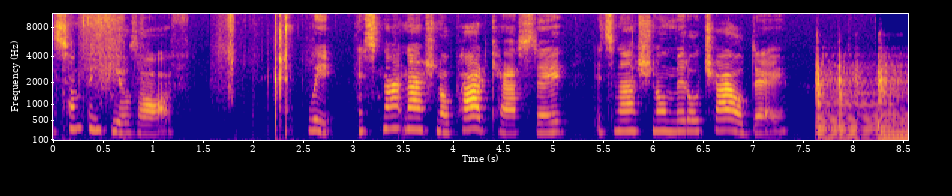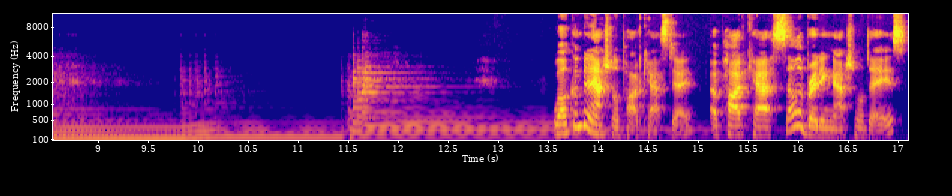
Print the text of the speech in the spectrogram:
Something feels off. Wait, it's not National Podcast Day, it's National Middle Child Day. Welcome to National Podcast Day, a podcast celebrating national days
